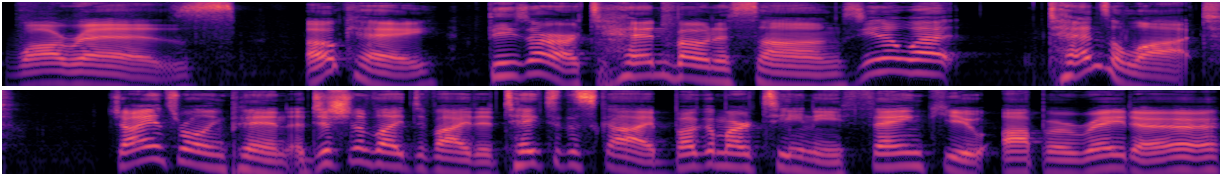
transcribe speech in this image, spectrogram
Juarez. Okay. These are our 10 bonus songs. You know what? 10's a lot. Giants Rolling Pin, Addition of Light Divided, Take to the Sky, Bug a Martini, Thank You, Operator,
